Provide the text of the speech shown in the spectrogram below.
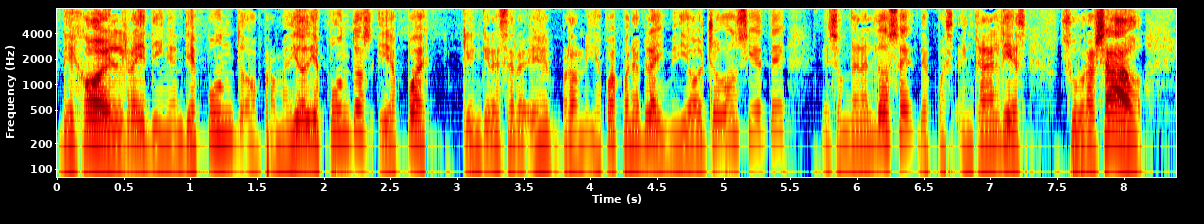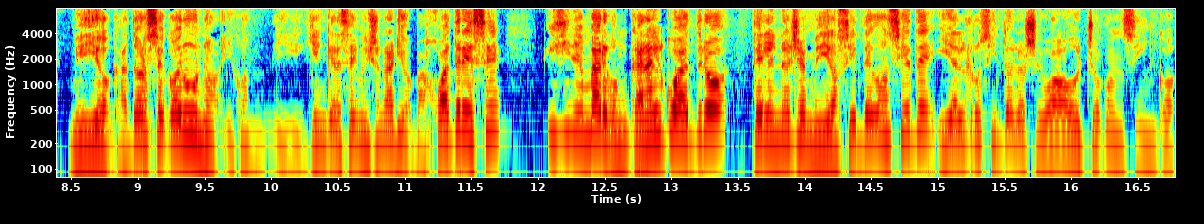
dejó el rating en 10 puntos, o promedió 10 puntos, y después Quien quiere ser, eh, perdón, y después Pone Play midió 8,7, eso en Canal 12, después en Canal 10, subrayado, midió 14,1 y, con, y Quien quiere ser millonario bajó a 13, y sin embargo en Canal 4, Telenoche midió 7,7 y el Rusito lo llevó a 8,5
